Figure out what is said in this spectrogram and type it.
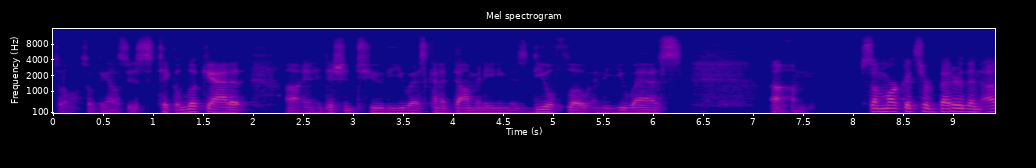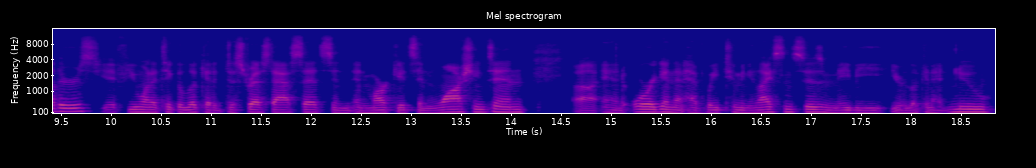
So something else, just take a look at it. Uh, in addition to the U.S. kind of dominating this deal flow in the U.S. Um, some markets are better than others. If you want to take a look at distressed assets and, and markets in Washington uh, and Oregon that have way too many licenses, maybe you're looking at new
